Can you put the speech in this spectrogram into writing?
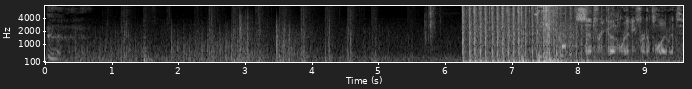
Sentry gun ready for deployment.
